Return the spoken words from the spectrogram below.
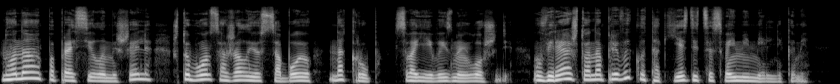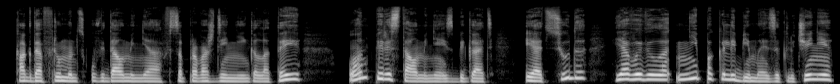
но она попросила Мишеля, чтобы он сажал ее с собою на круп своей выездной лошади, уверяя, что она привыкла так ездить со своими мельниками. Когда Фрюманс увидал меня в сопровождении Галатеи, он перестал меня избегать и отсюда я вывела непоколебимое заключение,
